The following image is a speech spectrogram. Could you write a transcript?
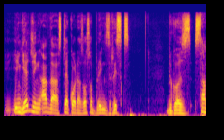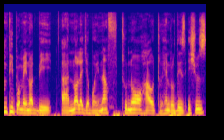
engaging other stakeholders also brings risks because some people may not be uh, knowledgeable enough to know how to handle these issues.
